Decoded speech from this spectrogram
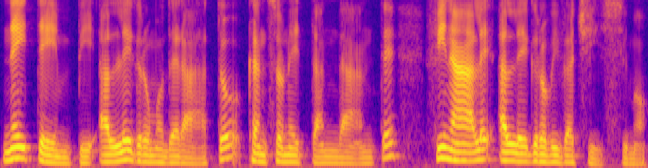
nei tempi allegro moderato, canzonetta andante, finale allegro vivacissimo.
